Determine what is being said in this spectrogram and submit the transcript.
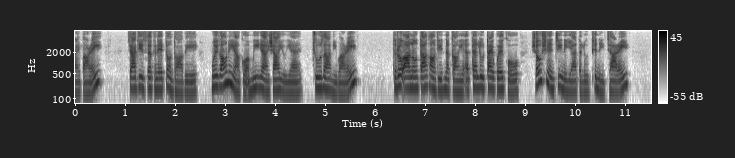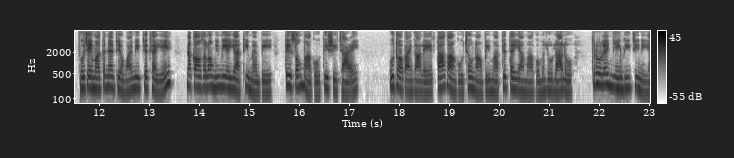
လိုက်ပါတယ်။ကြားကြီးဇက်ကနေတွန့်သွားပြီးငွေကောင်းနေရာကိုအမိရရယူရန်ကြိုးစားနေပါတယ်။ သူတို့အားလုံးသားကောင်ကြီးနှစ်ကောင်ရဲ့အသက်လူတိုက်ပွဲကိုရုပ်ရှင်ကြည့်နေရတယ်လို့ဖြစ်နေကြတယ်။ထိုချိန်မှာတနက်ပြက်ဝိုင်းပြီးပြက်ခတ်ရင်နှစ်ကောင်စလုံးမိမိရဲ့ရထိမှန်ပြီးတိတ်ဆုံးမှာကိုသိရှိကြတယ်။ဥထော်ပိုင်းကလည်းသားကောင်ကိုချုံနှောင်ပြီးမှပြက်သက်ရမှာကိုမလိုလားလို့သူတို့လည်းငြိမ်ပြီးကြည့်နေရ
